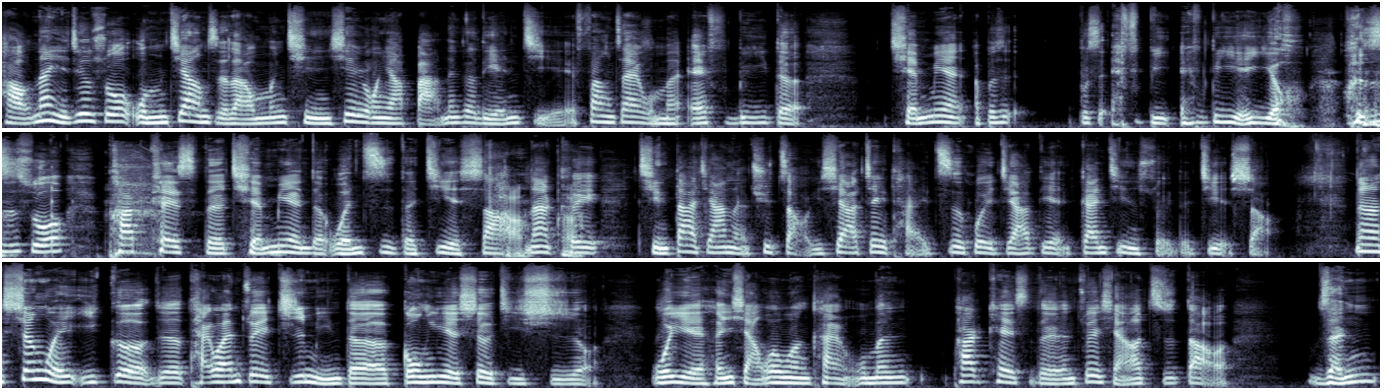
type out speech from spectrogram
好，那也就是说，我们这样子啦，我们请谢荣雅把那个链接放在我们 FB 的前面啊，不是不是 FB，FB 也有，或者是说 Podcast 的前面的文字的介绍，那可以请大家呢去找一下这台智慧家电干净水的介绍。那身为一个这台湾最知名的工业设计师哦，我也很想问问看，我们 Podcast 的人最想要知道人。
